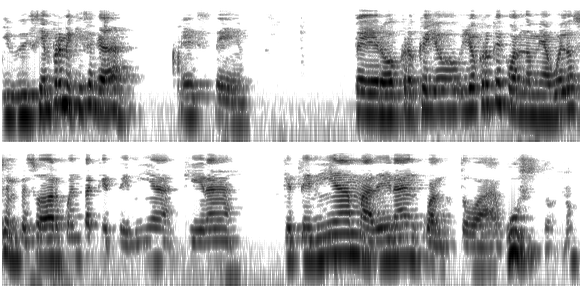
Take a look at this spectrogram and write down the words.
y, y siempre me quise quedar. Este, pero creo que yo, yo creo que cuando mi abuelo se empezó a dar cuenta que tenía, que era, que tenía madera en cuanto a gusto, ¿no?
